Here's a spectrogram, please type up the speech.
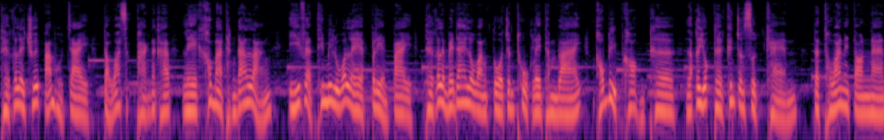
เธอก็เลยช่วยปั๊มหัวใจ แต่ว่าสักพักนะครับ เลเข้ามาทางด้านหลัง อีฟที่ไม่รู้ว่าเลเปลี่ยนไป เธอก็เลยไม่ได้ระวังตัวจนถูกเลทำร้าย เขาบีบคอของเธอ แล้วก็ยกเธอขึ้นจนสุดแขนแต่ทว่าในตอนนั้น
